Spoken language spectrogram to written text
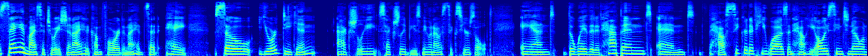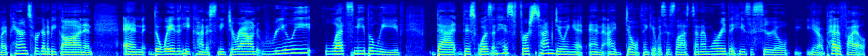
say in my situation, I had come forward and I had said, "Hey, so your deacon actually sexually abused me when I was six years old. And the way that it happened, and how secretive he was, and how he always seemed to know when my parents were going to be gone, and and the way that he kind of sneaked around really lets me believe that this wasn't his first time doing it and I don't think it was his last and I'm worried that he's a serial, you know, pedophile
